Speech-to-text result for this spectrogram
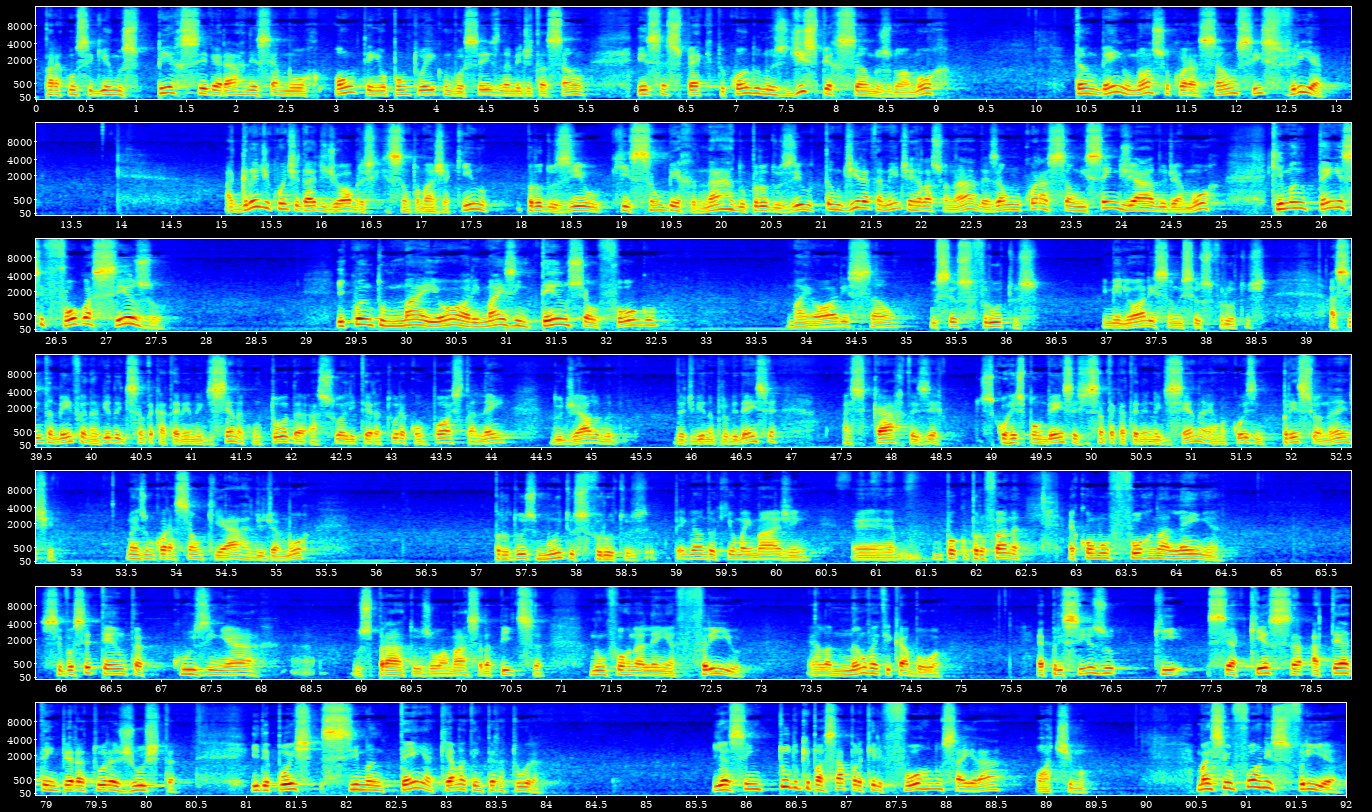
para conseguirmos perseverar nesse amor. Ontem eu pontuei com vocês na meditação esse aspecto. Quando nos dispersamos no amor, também o nosso coração se esfria. A grande quantidade de obras que São Tomás de Aquino produziu, que São Bernardo produziu, estão diretamente relacionadas a um coração incendiado de amor que mantém esse fogo aceso. E quanto maior e mais intenso é o fogo, maiores são os seus frutos e melhores são os seus frutos. Assim também foi na vida de Santa Catarina de Sena, com toda a sua literatura composta, além do diálogo da Divina Providência, as cartas e as correspondências de Santa Catarina de Sena é uma coisa impressionante, mas um coração que arde de amor produz muitos frutos. Pegando aqui uma imagem é, um pouco profana, é como forno a lenha. Se você tenta cozinhar ah, os pratos ou a massa da pizza num forno a lenha frio, ela não vai ficar boa. É preciso que se aqueça até a temperatura justa e depois se mantém aquela temperatura. E assim tudo que passar por aquele forno sairá ótimo. Mas se o forno esfria,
